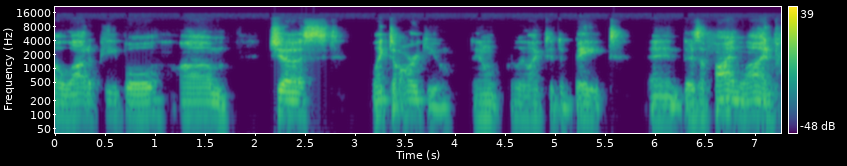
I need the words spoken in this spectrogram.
a lot of people um just like to argue. They don't really like to debate and there's a fine line but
